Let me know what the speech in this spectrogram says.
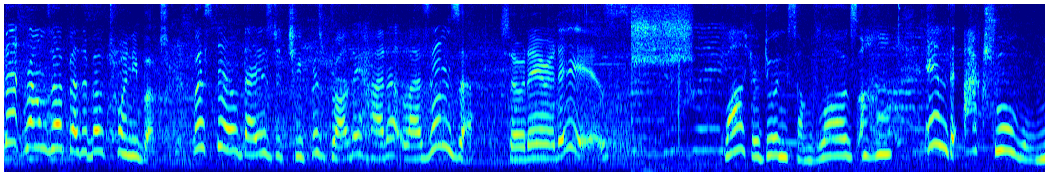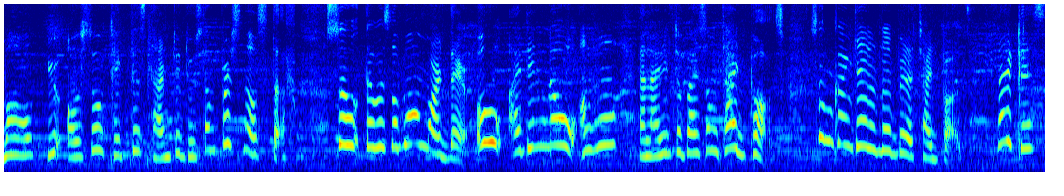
That rounds up at about 20 bucks. But still, that is the cheapest bra they had at La Senza. So there it is. While you're doing some vlogs, uh-huh, in the actual mall, you also take this time to do some personal stuff. So there was a Walmart there. Oh, I didn't know, uh-huh, and I need to buy some Tide Pods. So I'm gonna get a little bit of Tide Pods, like this.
